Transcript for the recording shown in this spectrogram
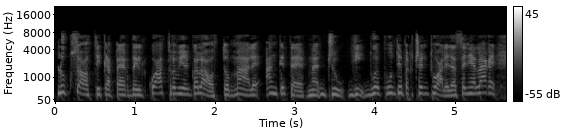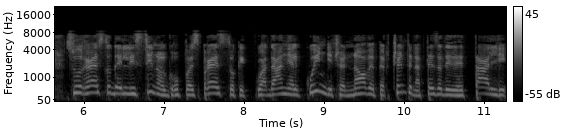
Luxottica perde il 4,8%, male anche Terna giù di 2 punti percentuali. Da segnalare sul resto del listino il gruppo Espresso che guadagna il 15,9% in attesa dei dettagli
